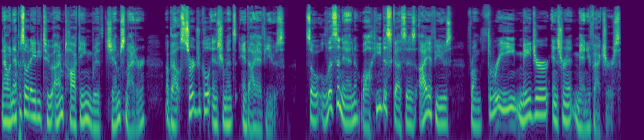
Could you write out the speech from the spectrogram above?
Now, in episode 82, I'm talking with Jim Snyder about surgical instruments and IFUs. So, listen in while he discusses IFUs from three major instrument manufacturers.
